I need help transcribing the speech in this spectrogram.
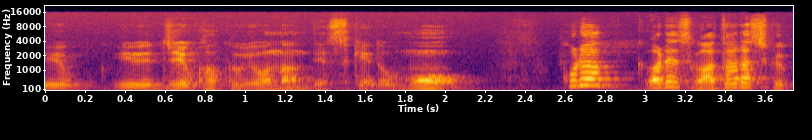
いういう字を書くようなんですけどもこれはあれですか新しく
